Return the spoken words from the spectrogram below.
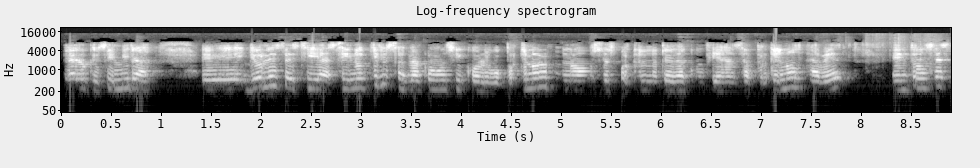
Claro que sí, mira, eh, yo les decía, si no quieres hablar con un psicólogo, ¿por qué no lo conoces? ¿Por qué no te da confianza? ¿Por qué no sabes? Entonces,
